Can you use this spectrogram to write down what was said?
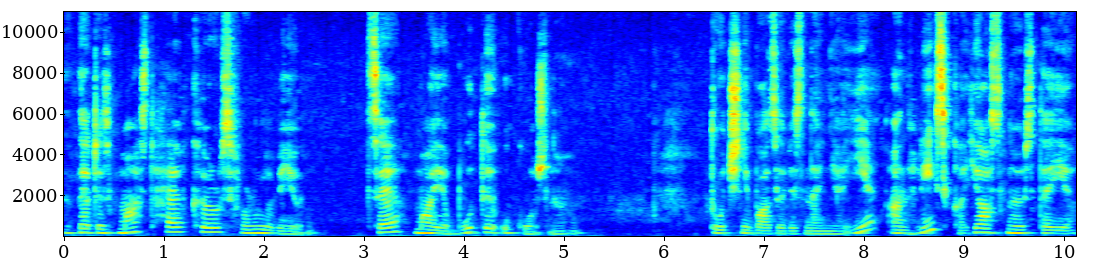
That is must have course for all of you. Це має бути у кожного. Точні базові знання є, англійська ясною стає,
